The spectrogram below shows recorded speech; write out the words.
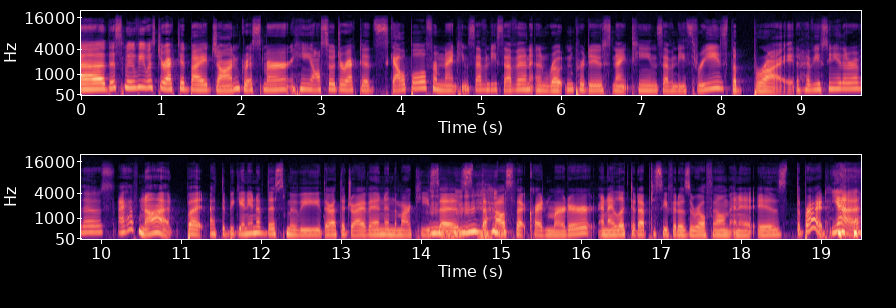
Uh, this movie was directed by John Grissmer. He also directed Scalpel from 1977 and wrote and produced 1973's The Bride. Have you seen either of those? I have not, but at the beginning of this movie, they're at the drive-in and the marquee says Mhm. "The House That Cried Murder," and I looked it up to see if it was a real film, and it is The Bride. Yeah.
